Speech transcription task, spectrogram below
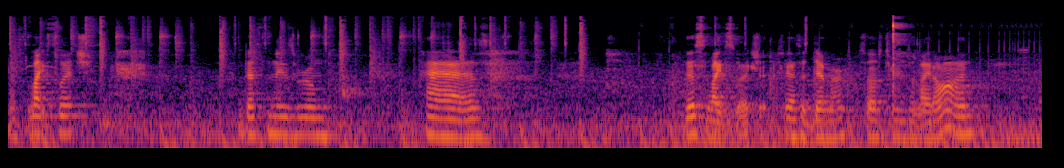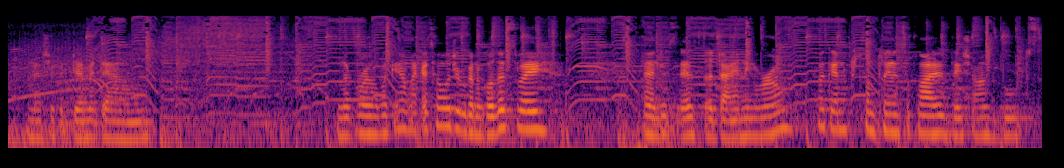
That's light switch. Destiny's room has this light switch. She has a dimmer, so it turns the light on, then she could dim it down. Living room again, like I told you, we're gonna go this way. And this is the dining room. Again, some cleaning supplies, Deshawn's boots.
